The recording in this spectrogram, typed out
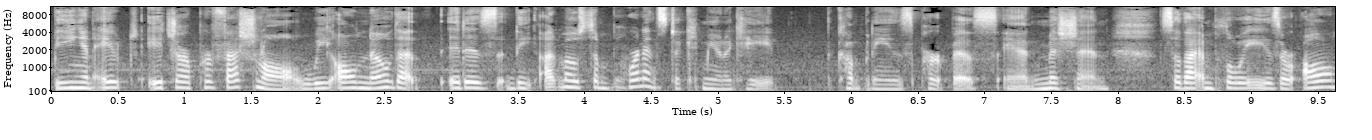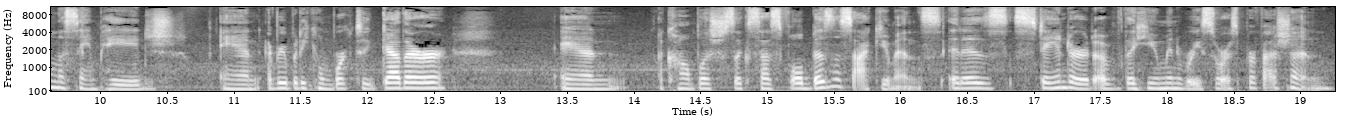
being an HR professional, we all know that it is the utmost importance to communicate the company's purpose and mission so that employees are all on the same page and everybody can work together and accomplish successful business acumens. It is standard of the human resource profession.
